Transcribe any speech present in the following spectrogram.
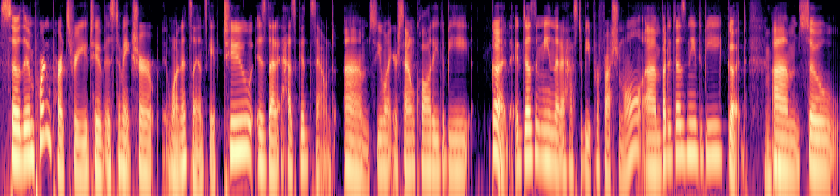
So the important parts for YouTube is to make sure one, it's landscape. Two is that it has good sound. Um, so you want your sound quality to be good. It doesn't mean that it has to be professional, um, but it does need to be good. Um, so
